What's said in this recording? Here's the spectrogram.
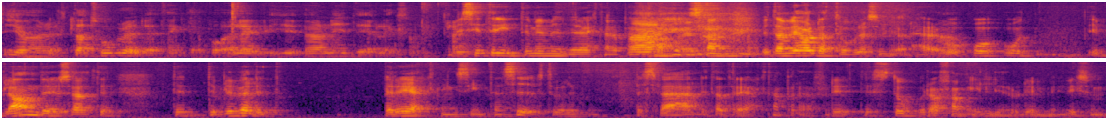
Gör datorer det tänkte jag på, eller gör ni det? Liksom? Vi sitter inte med miniräknare på det utan, utan vi har datorer som gör det här. Och, och, och ibland är det så att det, det, det, blir väldigt beräkningsintensivt. Väldigt besvärligt att räkna på det här för det, det är stora familjer och det är liksom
